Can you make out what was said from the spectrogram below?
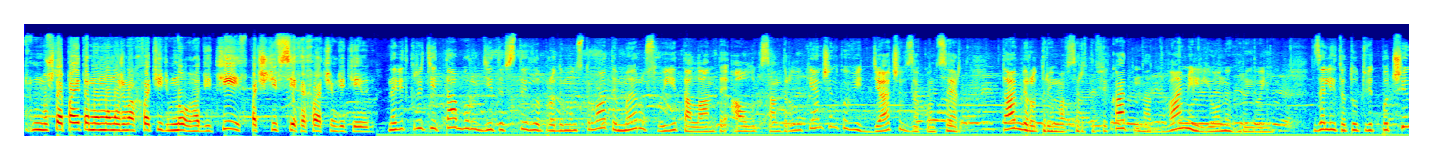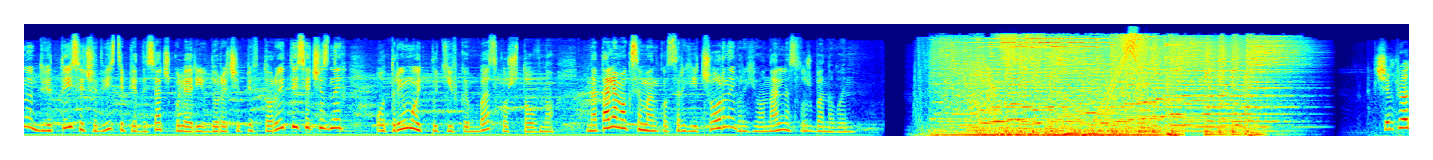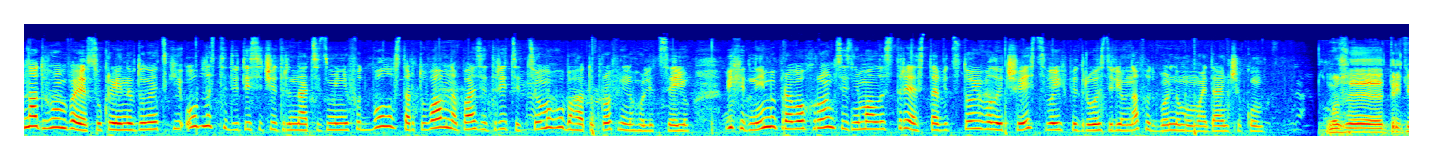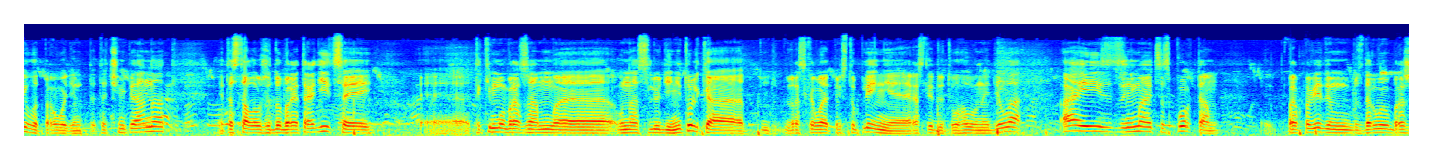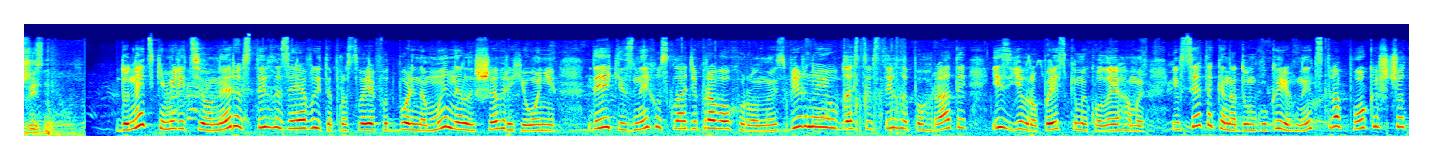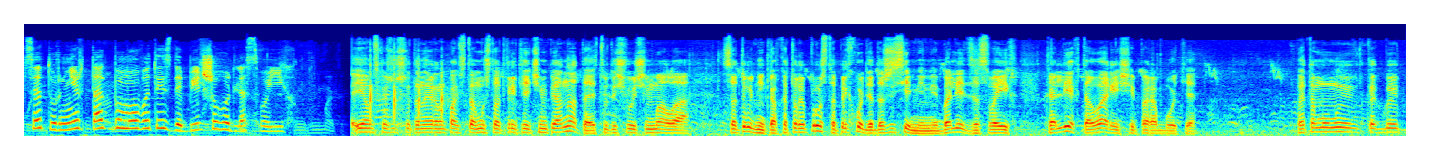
ну, что поэтому мы можем охватить много детей, почти всех охватим детей. На відкритті табору діти встигли продемонструвати меру свої таланти, а Олександр Лук'янченко віддячив за концерт. Табір отримав сертифікат на 2 мільйони гривень. За літо тут відпочинуть 2250 школярів. До речі, півтори тисячі з них отримують путівки безкоштовно. Наталя Максименко, Сергій Чорний, регіональна служба новин. Чемпіонат ГУМВС України в Донецькій області 2013 з мініфутболу стартував на базі 37-го багатопрофільного ліцею. Вихідними правоохоронці знімали стрес та відстоювали честь своїх підрозділів на футбольному майданчику. Мы уже третий год проводим этот чемпионат. Это стало уже доброй традицией. Э, Таким образом, э, у нас люди не только раскрывают преступления, расследуют уголовные дела, а и занимаются спортом, проповедуем здоровый образ жизни. Донецькі міліціонери встигли заявити про своє футбольне ми не лише в регіоні. Деякі з них у складі правоохоронної збірної області встигли пограти із європейськими колегами. І все-таки, на думку керівництва, поки що це турнір, так би мовити, здебільшого для своїх. Я вам скажу, что это, наверное, потому что открытие чемпионата. и Тут еще очень мало сотрудников, которые просто приходят даже семьями болеть за своих коллег, товарищей по работе. Поэтому мы как бы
